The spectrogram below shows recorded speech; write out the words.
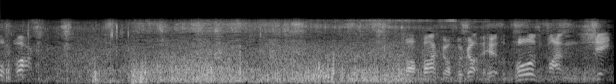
Oh fuck. Oh fuck, I forgot to hit the pause button. Shit.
